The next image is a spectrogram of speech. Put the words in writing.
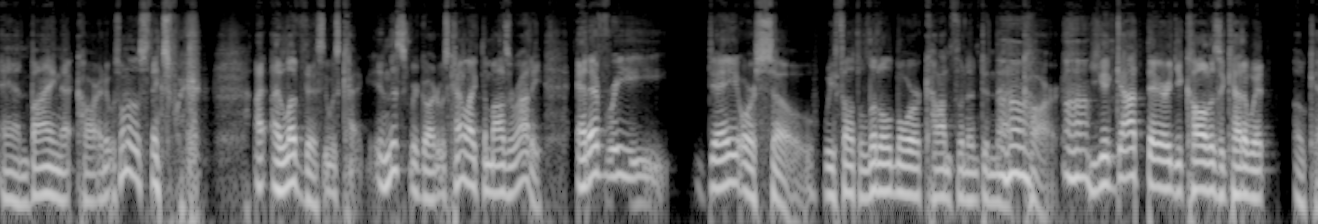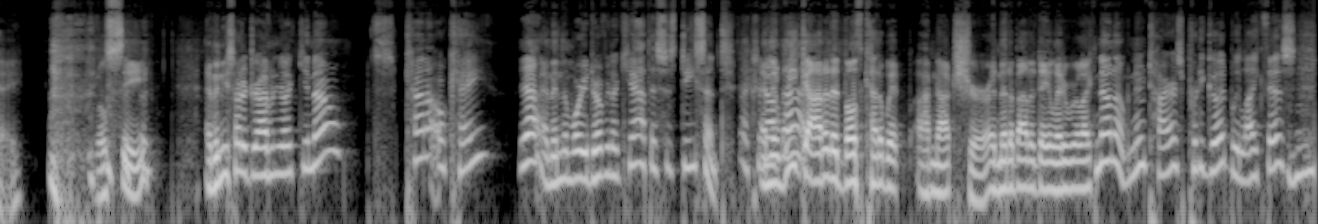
and buying that car. And it was one of those things where I, I love this. It was kind in this regard, it was kind of like the Maserati. At every day or so, we felt a little more confident in that uh-huh. car. Uh-huh. You got there, you called as a cutawit. Okay, we'll see. And then you started driving. You're like, you know, it's kind of okay. Yeah, And then the more you drove, you're like, yeah, this is decent. Actually and then not we got it and both cut it. I'm not sure. And then about a day later, we were like, no, no, new tires, pretty good. We like this. Mm-hmm.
